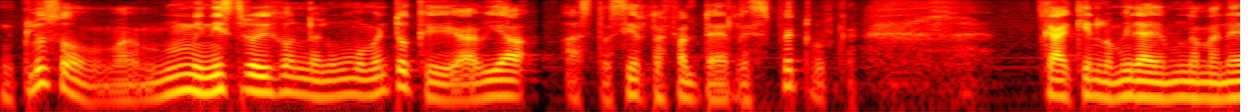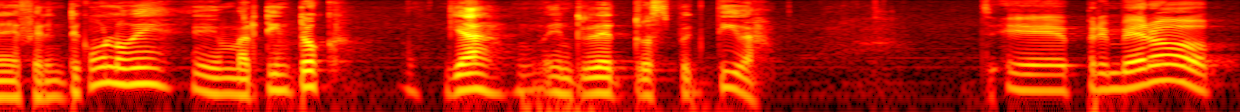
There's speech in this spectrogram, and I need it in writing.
incluso un ministro dijo en algún momento que había hasta cierta falta de respeto, porque cada quien lo mira de una manera diferente. ¿Cómo lo ve eh, Martín Toc, ya en retrospectiva? Eh, primero,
